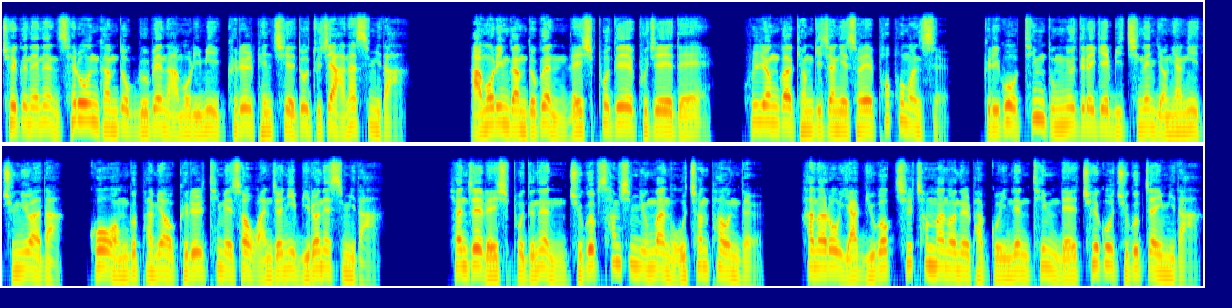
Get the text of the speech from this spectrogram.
최근에는 새로운 감독 루벤 아모림이 그를 벤치에도 두지 않았습니다. 아모림 감독은 레시포드의 부재에 대해 훈련과 경기장에서의 퍼포먼스 그리고 팀 동료들에게 미치는 영향이 중요하다고 언급하며 그를 팀에서 완전히 밀어냈습니다. 현재 레시포드는 주급 36만 5천 파운드, 하나로 약 6억 7천만 원을 받고 있는 팀 내 최고 주급자입니다.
